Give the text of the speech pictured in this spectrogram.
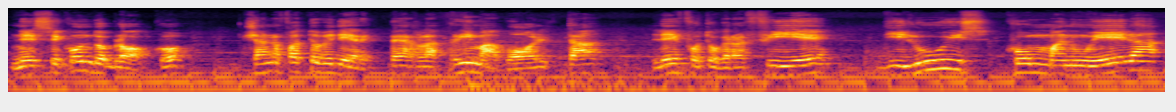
Nel secondo blocco ci hanno fatto vedere per la prima volta le fotografie di Luis con Manuela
